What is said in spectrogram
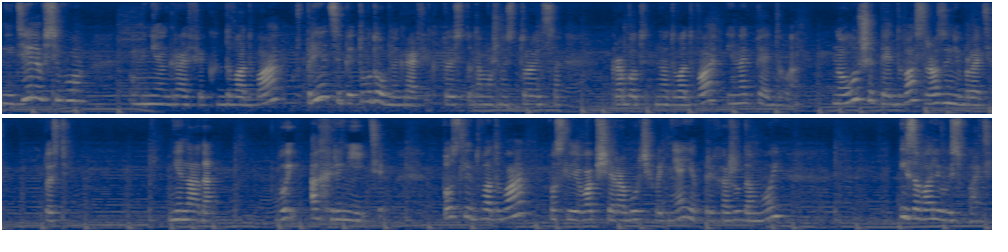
неделю всего, у меня график 2-2. В принципе, это удобный график, то есть туда можно строиться, работать на 2-2 и на 5-2. Но лучше 5-2 сразу не брать. То есть не надо. Вы охренеете. После 2-2, после вообще рабочего дня я прихожу домой и заваливаюсь спать.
